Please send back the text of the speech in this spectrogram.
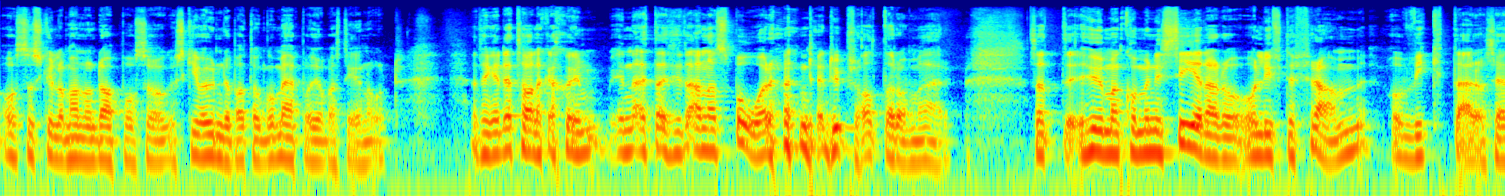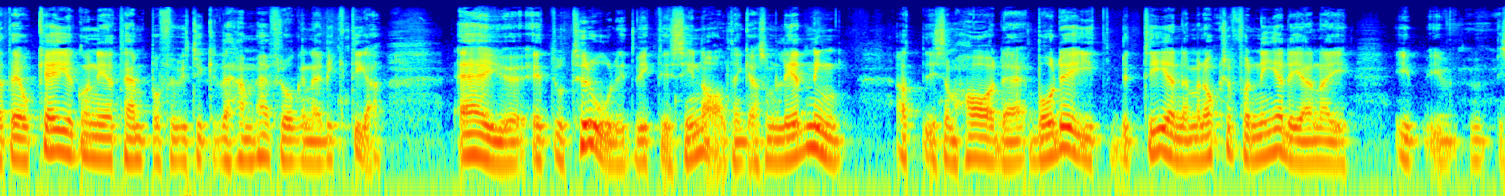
Och så skulle de ha någon dag på sig att skriva under på att de går med på att jobba stenhårt. Jag tänker det talar kanske en, ett, ett annat spår än det du pratar om här. Så att eh, hur man kommunicerar och, och lyfter fram och viktar och säger att det är okej att gå ner i tempo för vi tycker att de här, de här frågorna är viktiga. Är ju ett otroligt viktig signal, tänker jag, som ledning. Att liksom ha det både i ett beteende men också få ner det gärna i, i, i, i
